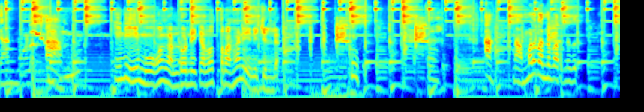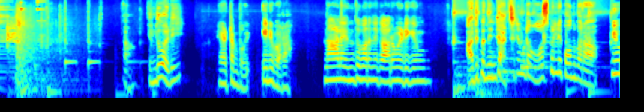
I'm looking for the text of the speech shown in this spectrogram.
ഞാൻ മോൾ. ആ. ഇനി ഈ മുഖം കണ്ടോണ്ടിരിക്കാനുള്ള ത്രാണി എനിക്കില്ല. ആ നമ്മൾ വന്ന് പറഞ്ഞത്. ആ എന്തുവാടി ഏട്ടൻ പോയി. ഇനി പറ. നാളെ എന്ത് പറഞ്ഞ് കാറ് മേടിക്കും? അതിപ്പോ നിന്റെ അച്ഛനും കൂടെ ഹോസ്പിറ്റലിൽ പോന്ന് പറ. അയ്യോ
